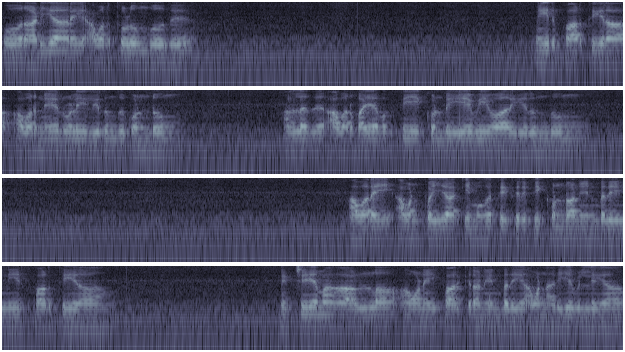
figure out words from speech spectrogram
ஓர் அடியாரை அவர் தொழும்போது நீர் பார்த்தீரா? அவர் நேர்வழியில் இருந்து கொண்டும் அல்லது அவர் பயபக்தியை கொண்டு ஏவியவாறு இருந்தும் அவரை அவன் பொய்யாக்கி முகத்தை திருப்பிக் கொண்டான் என்பதை நீர் பார்த்தீரா? நிச்சயமாக அல்லாஹ் அவனை பார்க்கிறான் என்பதை அவன் அறியவில்லையா?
